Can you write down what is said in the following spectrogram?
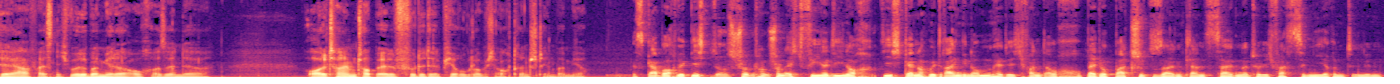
der, weiß nicht, würde bei mir da auch, also in der All-Time Top 11 würde Del Piero, glaube ich, auch drinstehen bei mir. Es gab auch wirklich schon, schon echt viele, die noch, die ich gerne noch mit reingenommen hätte. Ich fand auch Roberto Baccio zu seinen Glanzzeiten natürlich faszinierend in den,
